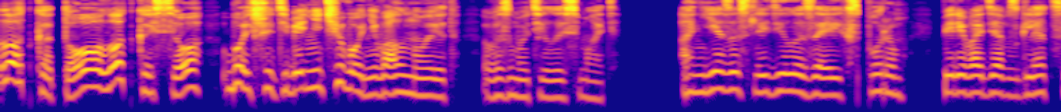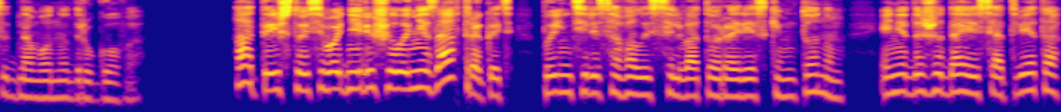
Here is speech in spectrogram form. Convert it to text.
«Лодка то, лодка сё, больше тебя ничего не волнует», — возмутилась мать. Аньеза следила за их спором, переводя взгляд с одного на другого. «А ты что, сегодня решила не завтракать?» — поинтересовалась Сальватора резким тоном и, не дожидаясь ответа,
